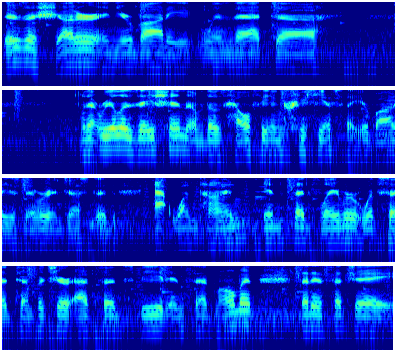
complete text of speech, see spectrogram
there's a shudder in your body when that uh, when that realization of those healthy ingredients that your body has never ingested at one time in said flavor with said temperature at said speed in said moment. That is such a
